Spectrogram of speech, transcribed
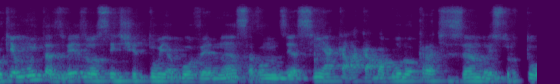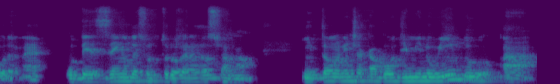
porque muitas vezes você institui a governança, vamos dizer assim, ela acaba burocratizando a estrutura, né? o desenho da estrutura organizacional. Então, a gente acabou diminuindo a,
